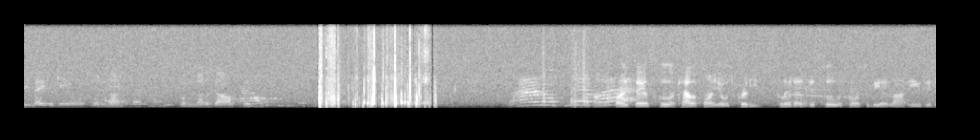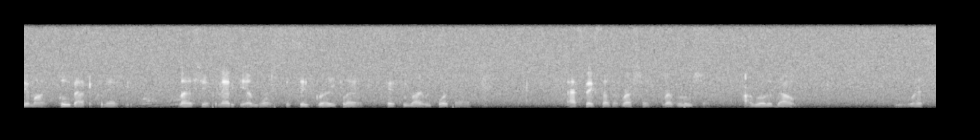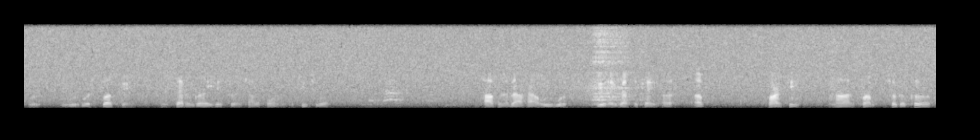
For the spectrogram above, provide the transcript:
see Maeve again with, with another with another dog too. On the first day of school in California, it was pretty clear that this school was going to be a lot easier than my school back in Connecticut. Last year in Connecticut, everyone in sixth grade class had to write reports on aspects of the Russian Revolution. I wrote about West, West, West, seventh grade history in California. The teacher was talking about how we would build a replicate of, of Party non from Sugar Cub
